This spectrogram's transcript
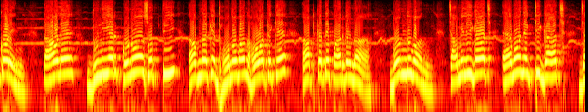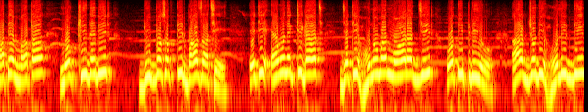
করেন, তাহলে দুনিয়ার কোনো শক্তি আপনাকে ধনবান হওয়া থেকে আটকাতে পারবে না। বন্ধুগণ, চামেলি গাছ এমন একটি গাছ যাতে মাতা লক্ষ্মী দেবীর দিব্য শক্তির বাস আছে। এটি এমন একটি গাছ যেটি হনুমান মহারাজ্যের অতি প্রিয়। আর যদি হোলির দিন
